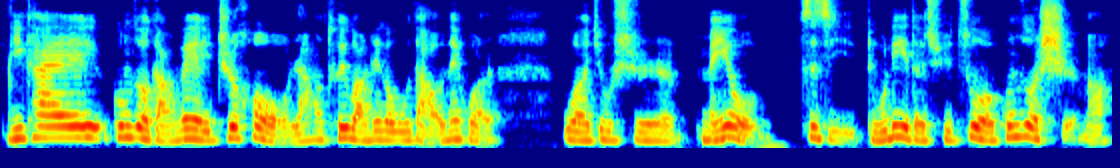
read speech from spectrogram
离开工作岗位之后，然后推广这个舞蹈那会儿，我就是没有自己独立的去做工作室嘛。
